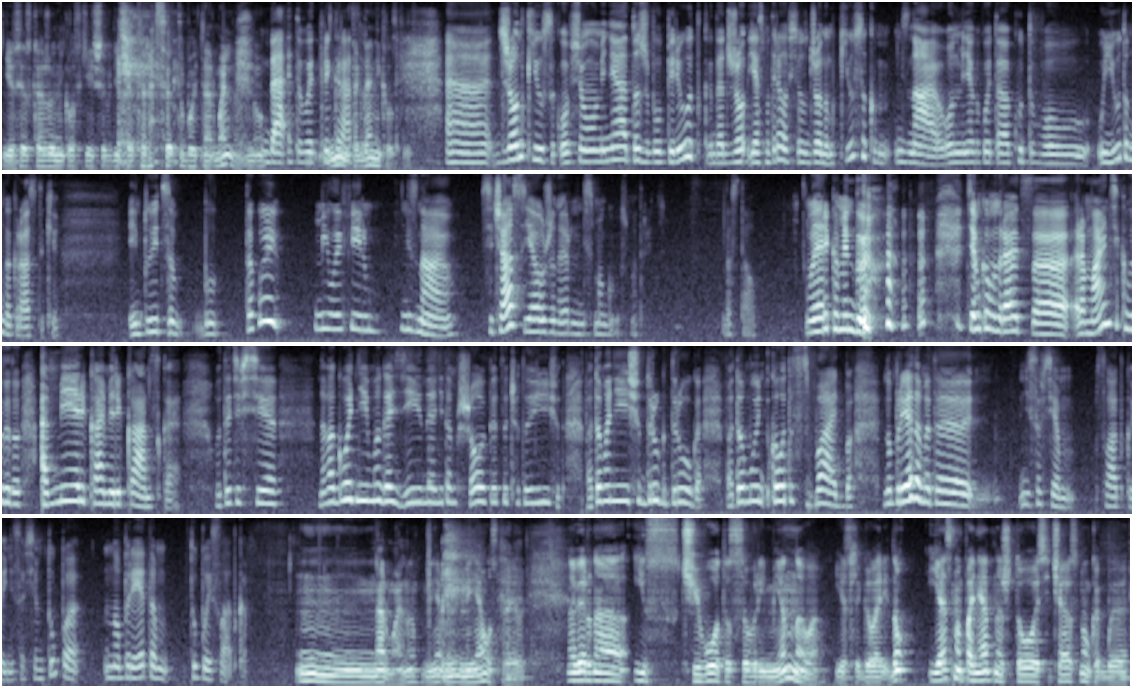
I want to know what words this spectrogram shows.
если я скажу Николас Кейдж в десятый раз, это будет нормально? Ну, да, это будет прекрасно. тогда Николас Кейдж. А, Джон Кьюсак. В общем, у меня тоже был период, когда Джон... я смотрела все с Джоном Кьюсаком. Не знаю, он меня какой-то окутывал уютом как раз-таки. Интуиция был такой милый фильм. Не знаю. Сейчас я уже, наверное, не смогу смотреть. Достал. Но я рекомендую. Тем, кому нравится романтика, вот эта Америка американская, вот эти все новогодние магазины, они там шопятся, что-то ищут, потом они ищут друг друга, потом у кого-то свадьба, но при этом это не совсем сладко и не совсем тупо, но при этом тупо и сладко. нормально, меня, меня устраивает. Наверное, из чего-то современного, если говорить, ну, ясно, понятно, что сейчас, ну, как бы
